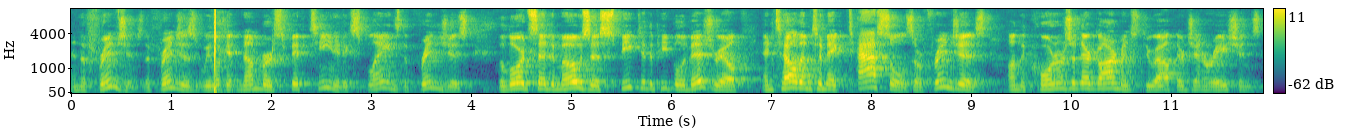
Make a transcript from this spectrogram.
And the fringes, the fringes, we look at Numbers 15, it explains the fringes. The Lord said to Moses, Speak to the people of Israel and tell them to make tassels or fringes on the corners of their garments throughout their generations,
